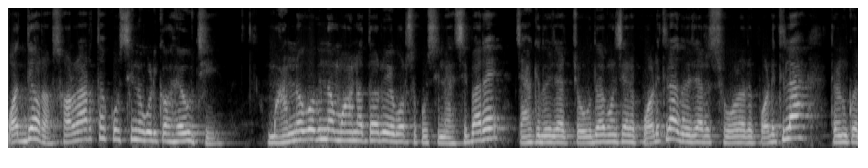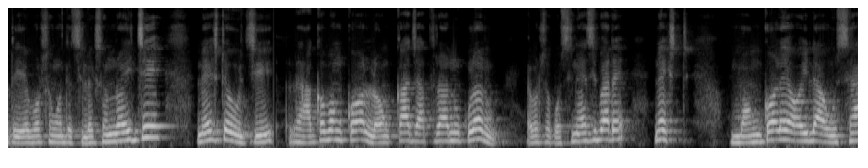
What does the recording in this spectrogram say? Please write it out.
পদ্যর সরার্থ কোশ্চিন গুড়ি হচ্ছে ମାନଗୋବିନ୍ଦ ମହାନତରୁ ଏ ବର୍ଷ କୋଶ୍ଚିନ୍ ଆସିପାରେ ଯାହାକି ଦୁଇ ହଜାର ଚଉଦ ମସିହାରେ ପଡ଼ିଥିଲା ଦୁଇହଜାର ଷୋହଳରେ ପଡ଼ିଥିଲା ତେଣୁକରି ଏ ବର୍ଷ ମଧ୍ୟ ସିଲେକ୍ସନ୍ ରହିଛି ନେକ୍ସଟ୍ ହେଉଛି ରାଘବଙ୍କ ଲଙ୍କା ଯାତ୍ରା ଅନୁକୂଳରୁ ଏ ବର୍ଷ କୋଶ୍ଚିନ୍ ଆସିପାରେ ନେକ୍ସଟ୍ ମଙ୍ଗଳେ ଅଇଲା ଉଷା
